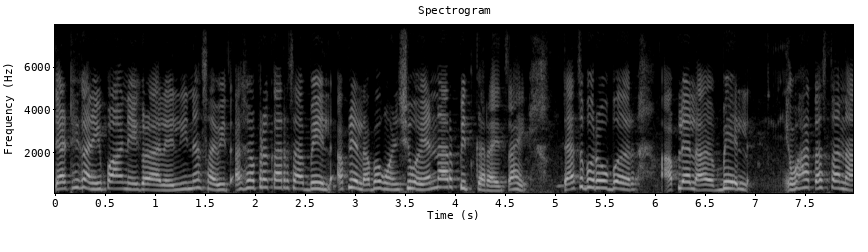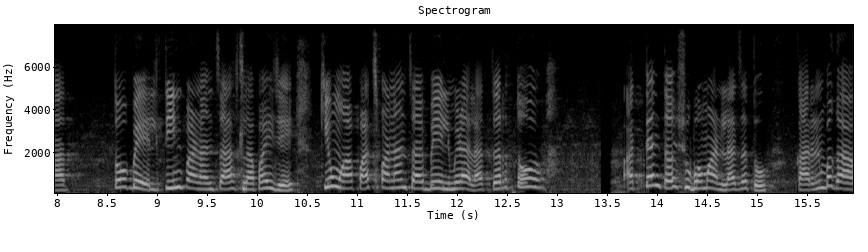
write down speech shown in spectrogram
त्या ठिकाणी पाने गळालेली नसावीत अशा प्रकारचा बेल आपल्याला भगवान शिव यांना अर्पित करायचा आहे. त्याचबरोबर आपल्याला बेल वाहत असताना तो बेल तीन पानांचा असला पाहिजे किंवा पाच पानांचा बेल मिळाला तर तो अत्यंत शुभ मानला जातो. कारण बघा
